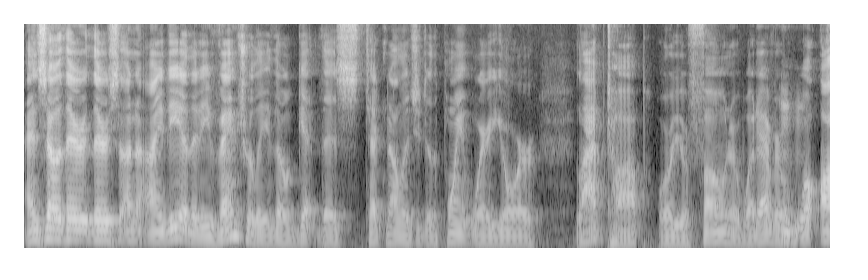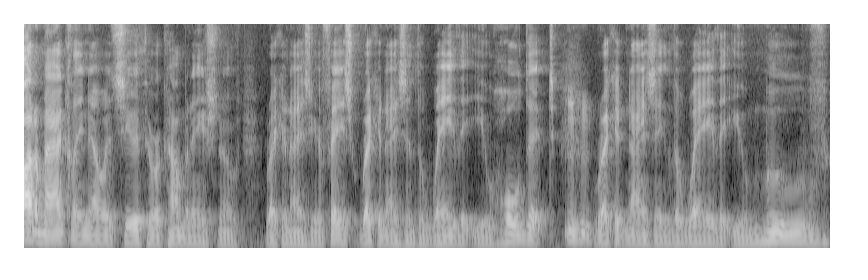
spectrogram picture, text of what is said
And so there, there's an idea that eventually they'll get this technology to the point where your laptop or your phone or whatever Mm-hmm. will automatically know it's you through a combination of recognizing your face, recognizing the way that you hold it, Mm-hmm. recognizing the way that you move.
